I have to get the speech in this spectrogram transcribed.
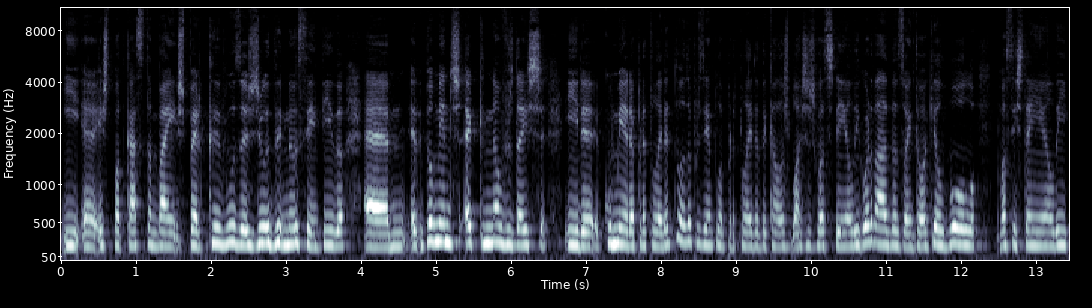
E uh, este podcast também espero que vos ajude no sentido, uh, pelo menos, a que não vos deixe ir comer a prateleira toda, por exemplo, a prateleira daquelas bolachas que vocês têm ali guardadas, ou então aquele bolo que vocês têm ali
